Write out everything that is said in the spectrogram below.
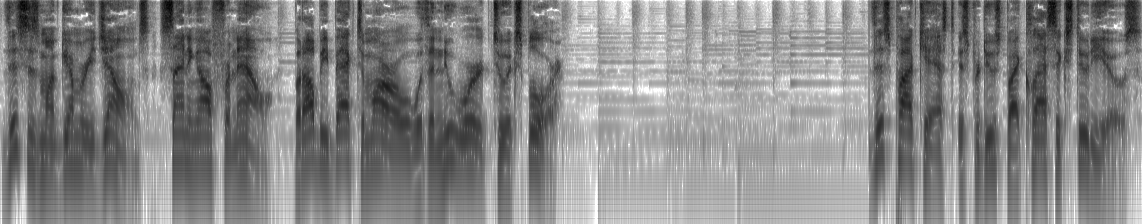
This is Montgomery Jones, signing off for now, but I'll be back tomorrow with a new word to explore. This podcast is produced by Klassic Studios.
